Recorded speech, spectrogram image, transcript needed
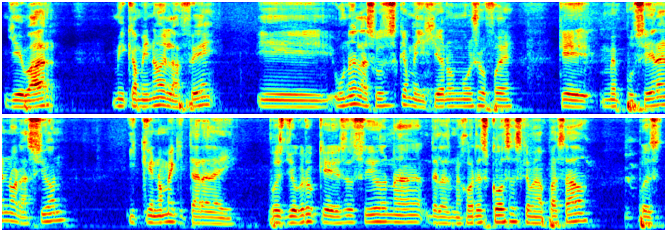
llevar mi camino de la fe. Y una de las cosas que me dijeron mucho fue que me pusiera en oración y que no me quitara de ahí. Pues yo creo que eso ha sido una de las mejores cosas que me ha pasado. Pues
